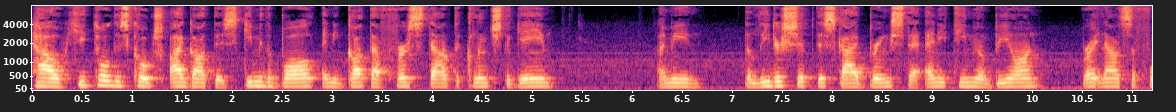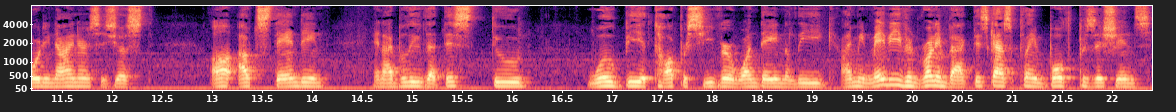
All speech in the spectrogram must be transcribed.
how he told his coach, "I got this. Give me the ball," and he got that first down to clinch the game. I mean, the leadership this guy brings to any team he'll be on. Right now, it's the 49ers, is just uh, outstanding. And I believe that this dude will be a top receiver one day in the league. I mean, maybe even running back. This guy's playing both positions.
